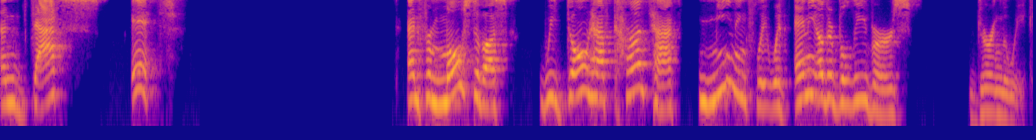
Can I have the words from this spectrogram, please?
And that's it. And for most of us, we don't have contact meaningfully with any other believers during the week.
